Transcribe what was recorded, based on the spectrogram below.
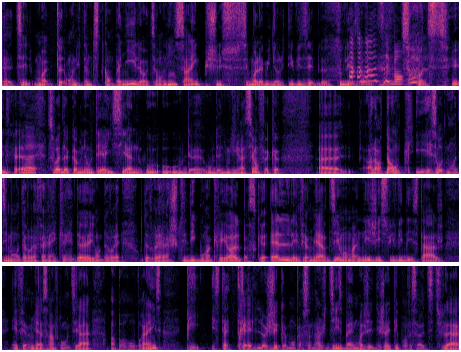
euh, tu sais, moi, on est une petite compagnie, là. Tu sais, on est cinq, puis c'est moi la minorité visible. là. Tous les autres. C'est bon. sont issus de- Ouais. soit de la communauté haïtienne ou, ou, ou de, ou de l'immigration. Fait que, euh, alors donc, les autres m'ont dit, mais on devrait faire un clin d'œil, on devrait, on devrait rajouter des bouts en créole, parce que elle, l'infirmière, dit à un moment donné, j'ai suivi des stages infirmières sans frontières à Port-au-Prince. Puis c'était très logique que mon personnage dise, ben moi j'ai déjà été professeur titulaire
